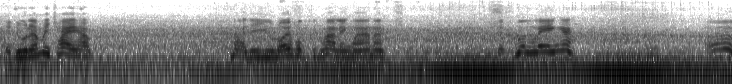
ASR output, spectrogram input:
แต่ดูแล้วไม่ใช่ครับ น่าจะอยู่ 165 แรงม้านะ แต่เครื่องแรงอะเออ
